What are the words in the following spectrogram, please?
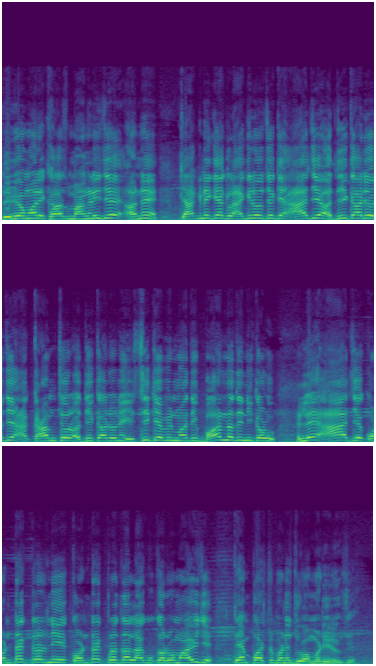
તેવી અમારી ખાસ માંગણી છે. અને ક્યાંક ને ક્યાંક લાગી રહ્યું છે કે આ જે અધિકારીઓ છે, આ કામચોર અધિકારીઓને એસી કેબિનમાંથી બહાર નથી નીકળવું, એટલે આ જે કોન્ટ્રાક્ટરની, કોન્ટ્રાક્ટ પ્રથા લાગુ કરવામાં આવી છે તેમ સ્પષ્ટપણે જોવા મળી રહ્યું છે.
